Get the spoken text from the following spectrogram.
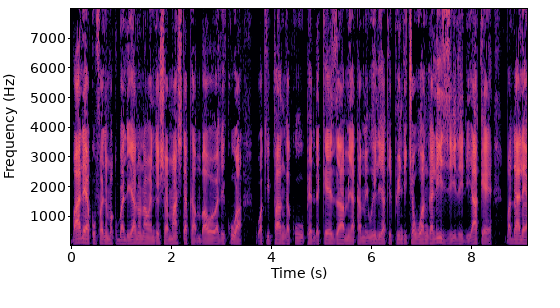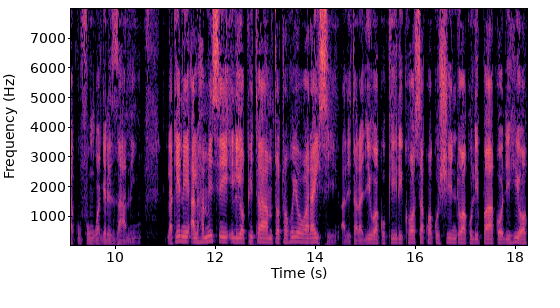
baada ya kufanya makubaliano na waendesha mashtaka ambao walikuwa wakipanga kupendekeza miaka miwili ya kipindi cha uangalizi dhidi yake badala ya kufungwa gerezani. Lakini Alhamisi iliyopita mtoto huyo wa rais alitarajiwa kukiri kosa kwa kushindwa kulipa kodi hiyo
